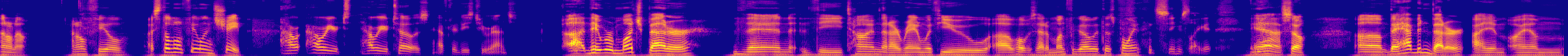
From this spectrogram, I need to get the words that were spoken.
I don't know, I don't feel, I still don't feel in shape. How how are your t- how are your toes after these two rounds? Uh, they were much better than the time that I ran with you. Uh, what was that? A month ago at this point. it seems like it. Yeah. so um, they have been better. I am I am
